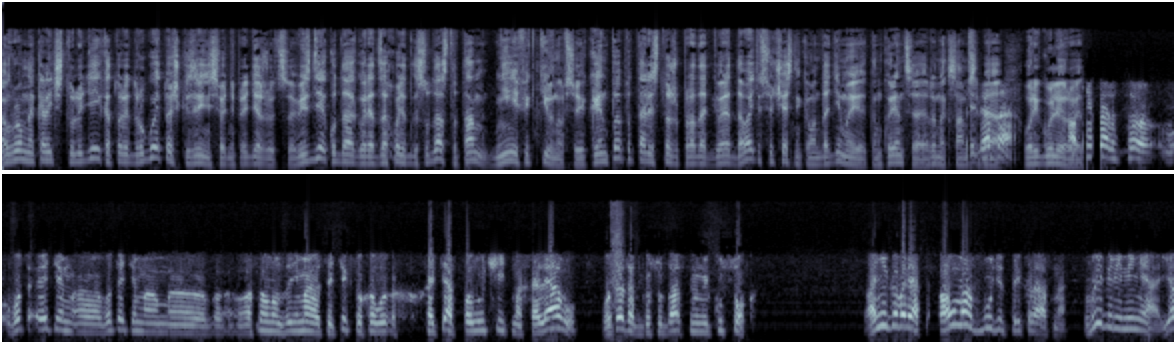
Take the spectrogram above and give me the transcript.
огромное количество людей, которые другой точки зрения сегодня придерживаются. Везде, куда, говорят, заходит государство, там неэффективно все. И КНП пытались тоже продать. Говорят, давайте все частникам отдадим, и конкуренция, рынок сам себя Ребята, А урегулирует. мне кажется, вот этим, э, вот этим в основном занимаются те, кто хотят получить на халяву вот этот государственный кусок. Они говорят, а у нас будет прекрасно, выбери меня, я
